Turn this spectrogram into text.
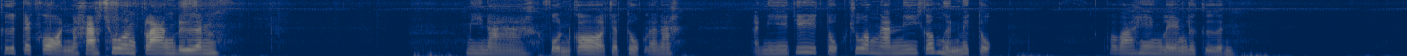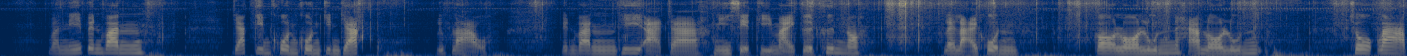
คือแต่ก่อนนะคะ ช่วงกลางเดือน มีนาฝนก็จะตกแล้วนะ อันนี้ที่ตกช่วงนั้นนี่ก็เหมือนไม่ตก เพราะว่าแห้งแล้งเหลือเกิน วันนี้เป็นวันยักษ์กินคนคนกินยักษ์หรือเปล่า เป็นวันที่อาจจะมีเศรษฐีใหม่เกิดขึ้นเนาะหลายๆ คนก็รอลุ้นนะคะ รอลุ้น ชคลาภ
